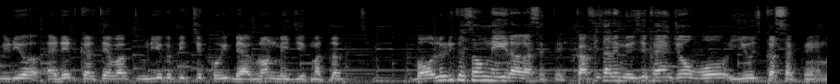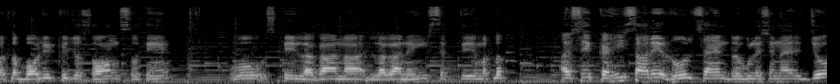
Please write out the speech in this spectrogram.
वीडियो एडिट करते वक्त वीडियो के पीछे कोई बैकग्राउंड म्यूज़िक मतलब बॉलीवुड के सॉन्ग नहीं लगा सकते। काफ़ी सारे म्यूज़िक हैं जो वो यूज़ कर सकते हैं। मतलब बॉलीवुड के जो सॉन्ग्स होते हैं वो उस पर लगाना लगा नहीं सकते। मतलब ऐसे कई सारे रूल्स एंड रेगुलेशन है जो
